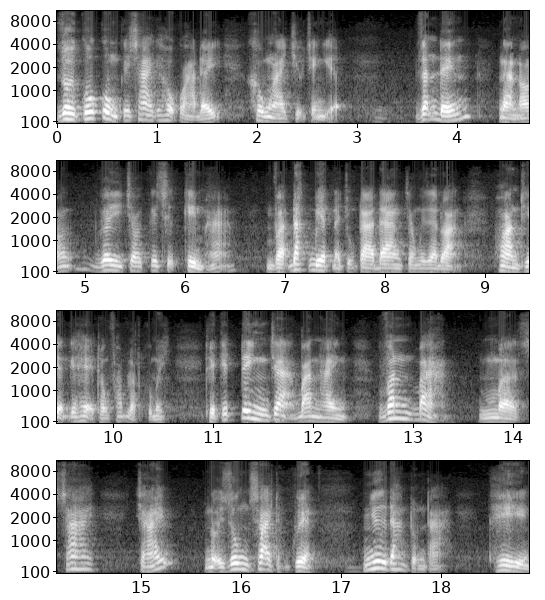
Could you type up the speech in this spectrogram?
Rồi cuối cùng cái sai, cái hậu quả đấy không ai chịu trách nhiệm. Dẫn đến là nó gây cho cái sự kìm hãm, và đặc biệt là chúng ta đang trong cái giai đoạn hoàn thiện cái hệ thống pháp luật của mình. Thì cái tình trạng ban hành văn bản mà sai trái, nội dung sai thẩm quyền như đang tồn tại thì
